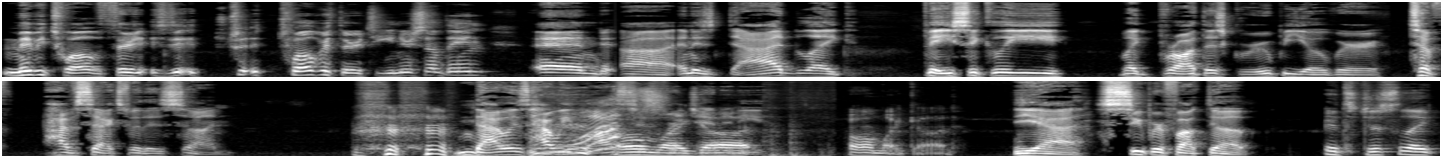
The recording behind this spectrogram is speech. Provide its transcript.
maybe 12 30 is it tw- 12 or 13 or something and uh and his dad like basically like brought this groupie over to f- have sex with his son that was how he lost his Oh my virginity oh my god yeah super fucked up it's just like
